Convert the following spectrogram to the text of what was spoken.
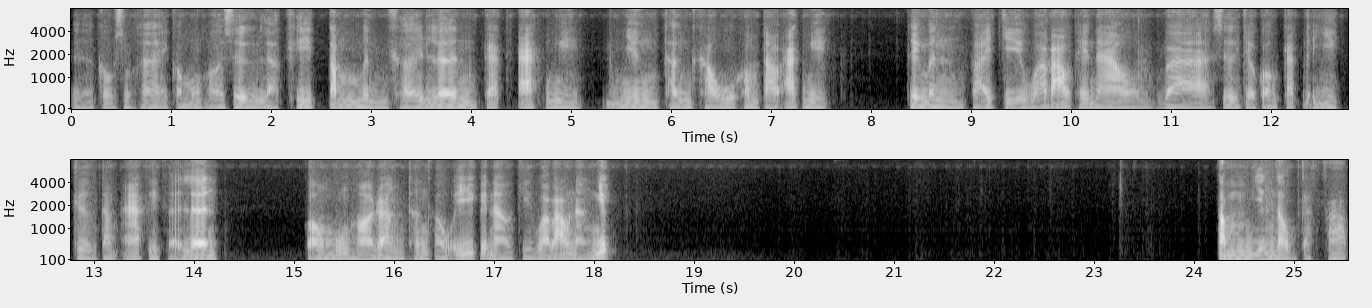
Ờ, câu số 2 con muốn hỏi sư là khi tâm mình khởi lên các ác nghiệp nhưng thân khẩu không tạo ác nghiệp thì mình phải chịu quả báo thế nào và sư cho con cách để diệt trừ tâm ác khi khởi lên? Con muốn hỏi rằng thân khẩu ý cái nào chịu quả báo nặng nhất? Tâm dẫn đầu các pháp.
